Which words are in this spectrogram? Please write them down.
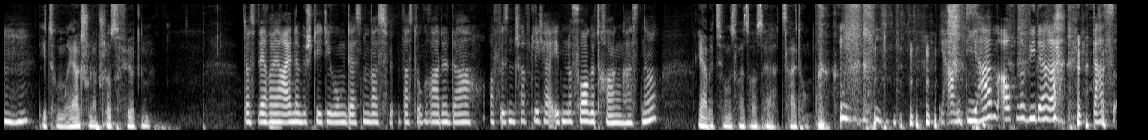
mhm. die zum Realschulabschluss führten. Das wäre ja eine Bestätigung dessen, was, was du gerade da auf wissenschaftlicher Ebene vorgetragen hast, ne? Ja, beziehungsweise aus der Zeitung. ja, und die haben auch nur wieder das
